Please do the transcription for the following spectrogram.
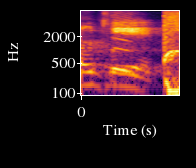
Paru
